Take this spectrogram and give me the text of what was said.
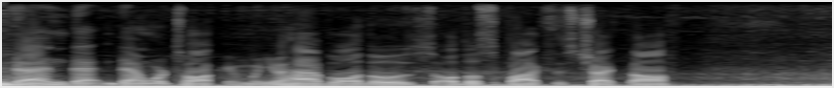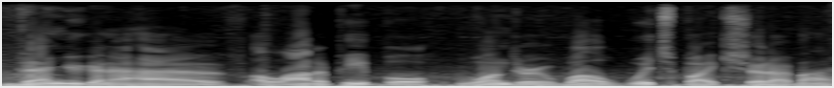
then, then then we're talking when you have all those all those boxes checked off then you're gonna have a lot of people wondering well which bike should i buy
